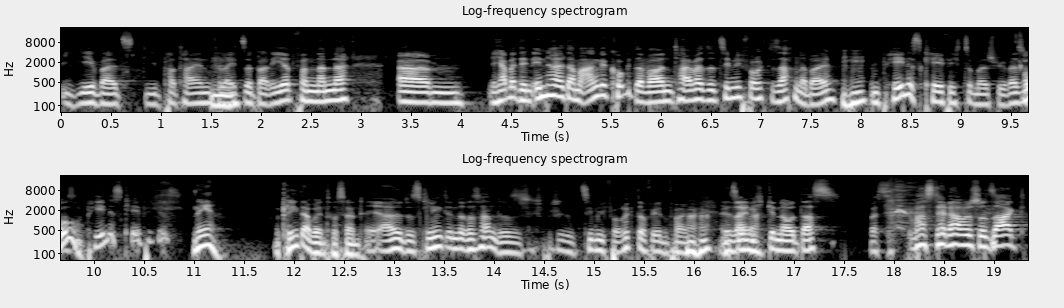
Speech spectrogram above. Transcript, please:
jeweils die Parteien Mhm. vielleicht separiert voneinander. Ähm, Ich habe mir den Inhalt da mal angeguckt, da waren teilweise ziemlich verrückte Sachen dabei. Ein Peniskäfig zum Beispiel. Weißt du, was Oh. ein Peniskäfig ist? Nee. Klingt aber interessant. Ja, das klingt interessant. Das ist ziemlich verrückt auf jeden Fall. Das ist eigentlich mal. genau das, Was? was der Name schon sagt.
